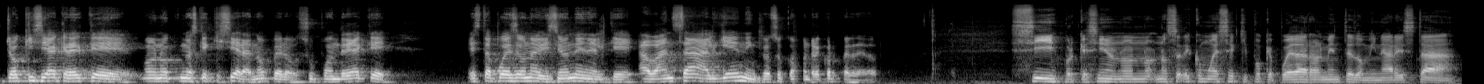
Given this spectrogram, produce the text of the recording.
Yo quisiera creer que, bueno, no, no es que quisiera, ¿no? Pero supondría que esta puede ser una visión en la que avanza alguien incluso con récord perdedor. Sí, porque sí, no, no, no se ve como ese equipo que pueda realmente dominar esta,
